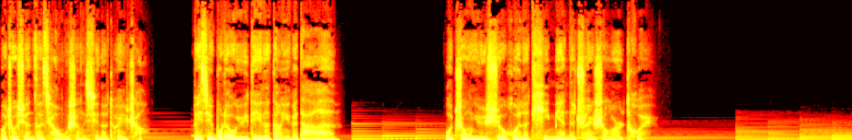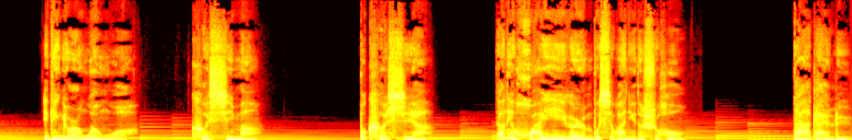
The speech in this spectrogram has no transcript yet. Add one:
我就选择悄无声息的退场。比起不留余地的等一个答案，我终于学会了体面的全身而退。一定有人问我，可惜吗？不可惜啊。当你怀疑一个人不喜欢你的时候。大概率，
